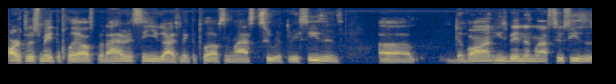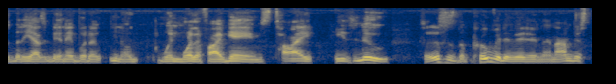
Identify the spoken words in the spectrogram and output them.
Arthur's made the playoffs, but I haven't seen you guys make the playoffs in the last two or three seasons. Uh, Devon, he's been in the last two seasons, but he hasn't been able to, you know, win more than five games. Ty, he's new, so this is the proven division, and I'm just,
